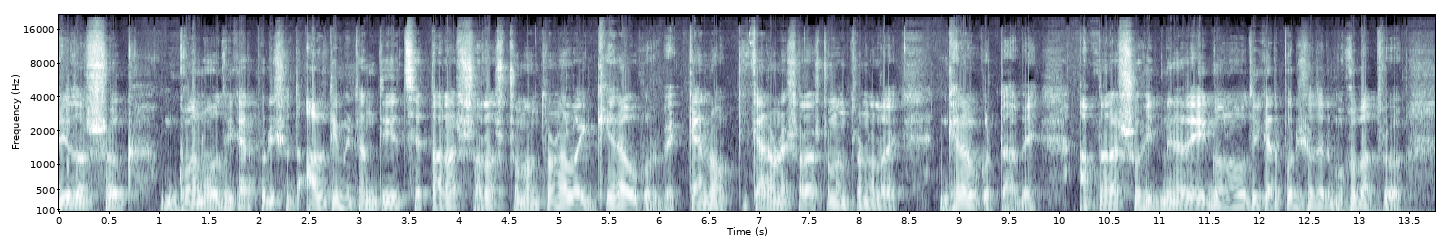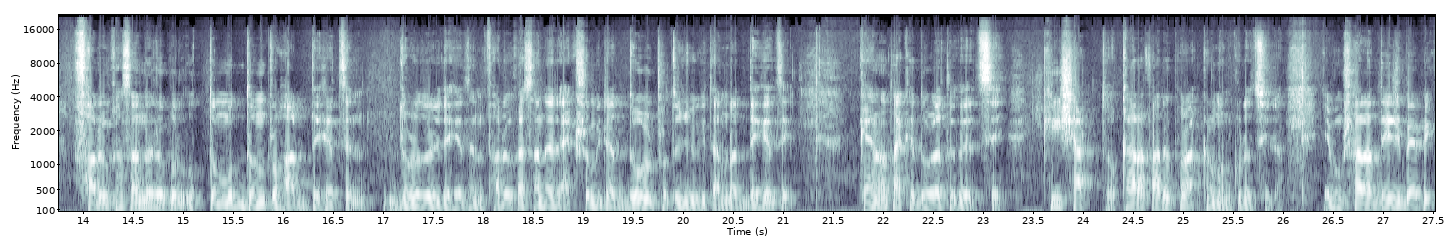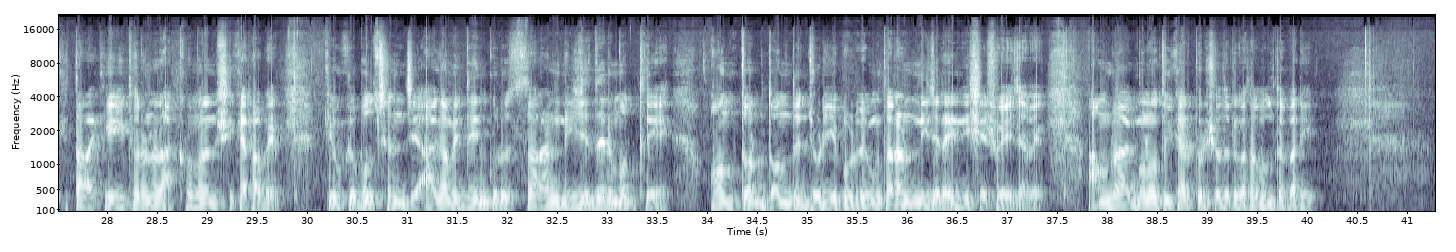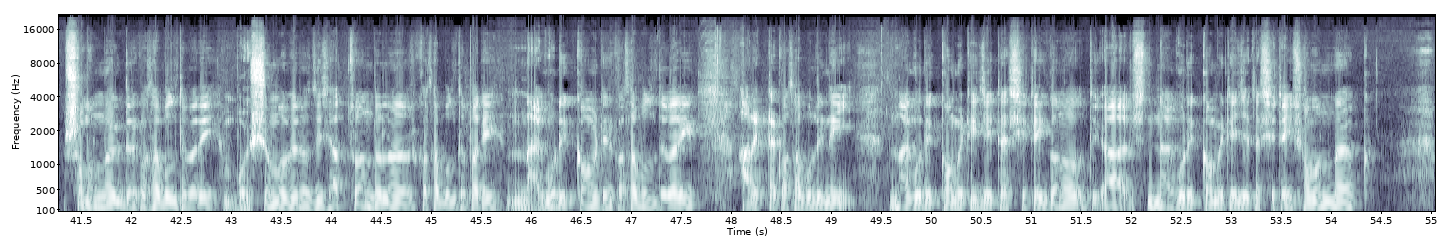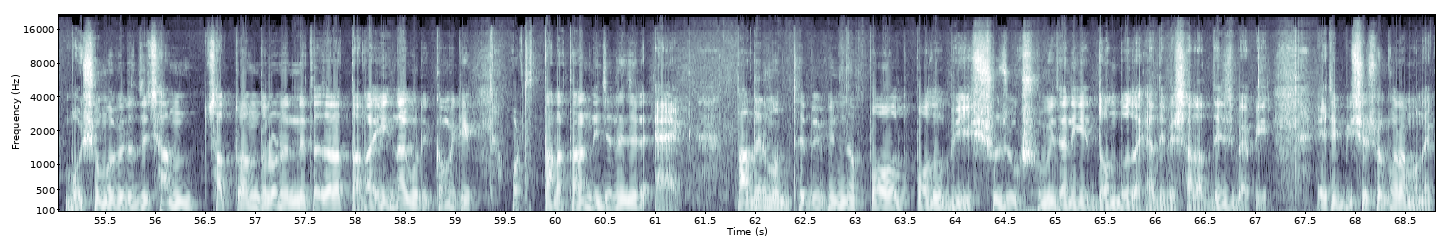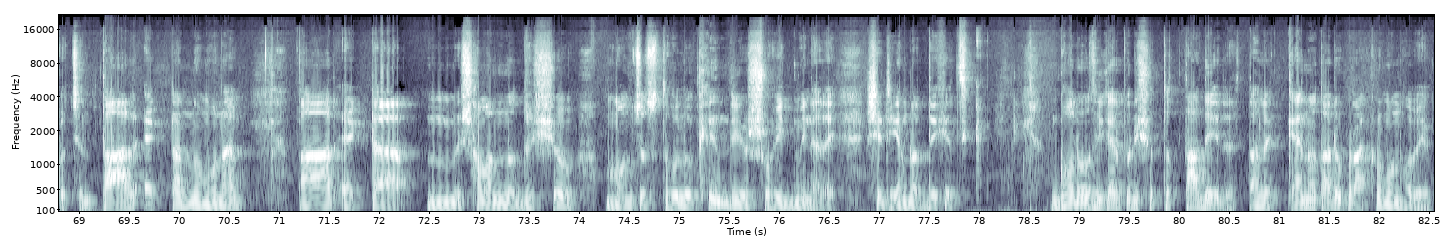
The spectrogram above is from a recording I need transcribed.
প্রিয় দর্শক, গণ অধিকার পরিষদ আলটিমেটাম দিয়েছে তারা স্বরাষ্ট্র মন্ত্রণালয় ঘেরাও করবে। কেন? কি কারণে স্বরাষ্ট্র মন্ত্রণালয় ঘেরাও করতে হবে? আপনারা শহীদ মিনারে গণ অধিকার পরিষদের মুখপাত্র ফারুক হাসানের উপর উত্তম মধ্যম প্রহার দেখেছেন। দৌড়দৌড়ি দেখেছেন ফারুক হাসানের একশো মিটার দৌড় প্রতিযোগিতা আমরা দেখেছি। কেন তাকে দৌড়াতে হয়েছে? কি স্বার্থ? কারা তার উপর আক্রমণ করেছিল? এবং সারা দেশব্যাপী তারা কি এই ধরনের আক্রমণের শিকার হবে? কেউ কেউ বলছেন যে আগামী দিনগুলোতে তারা নিজেদের মধ্যে অন্তর্দ্বন্দ্বে জড়িয়ে পড়বে এবং তারা নিজেরাই নিঃশেষ হয়ে যাবে। আমরা গণ অধিকার পরিষদের কথা বলতে পারি। সমন্বয়কদের কথা বলতে পারি, বৈষম্য বিরোধী ছাত্র আন্দোলনের কথা বলতে পারি, নাগরিক কমিটির কথা বলতে পারি। আরেকটা কথা বলি নেই, নাগরিক কমিটি যেটা সেটাই গণ নাগরিক কমিটি যেটা সেটাই সমন্বয়ক। বৈষম্য বিরোধী ছাত্র আন্দোলনের নেতা যারা, তারাই নাগরিক কমিটি। অর্থাৎ তারা তারা নিজের নিজের এক। তাদের মধ্যে বিভিন্ন পদ, পদবি, সুযোগ, সুবিধা নিয়ে দ্বন্দ্ব দেখা দেবে সারা দেশব্যাপী। এটি বিশেষজ্ঞরা মনে করছেন। তার একটা নমুনা, তার একটা সামান্য দৃশ্য মঞ্চস্থ হলো কেন্দ্রীয় শহীদ মিনারে। সেটি আমরা দেখেছি। গণ অধিকার পরিষদ তো তাদের। তাহলে কেন তার উপর আক্রমণ হবে?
